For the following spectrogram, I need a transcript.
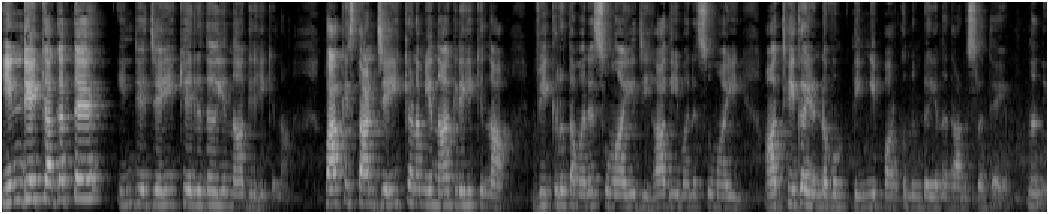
ഇന്ത്യക്കകത്ത് ഇന്ത്യ ജയിക്കരുത് എന്ന് ആഗ്രഹിക്കുന്ന പാകിസ്ഥാൻ ജയിക്കണം എന്ന് ആഗ്രഹിക്കുന്ന വികൃത മനസ്സുമായി ജിഹാദി മനസ്സുമായി അധിക എണ്ണവും തിങ്ങിപ്പാർക്കുന്നുണ്ട് എന്നതാണ് ശ്രദ്ധേയം. നന്ദി.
